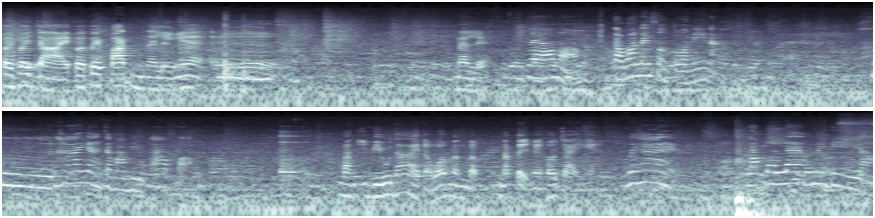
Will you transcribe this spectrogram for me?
ค่อยๆจ่าย ค่อยๆปั้นอะไรเงี้ยเออนั่นแหละอีกแล้วเหรอ แต่ว่าในส่วนตัวนี่นะ คือถ้า ยังจะมาบิวอัพอะ มันอีบิวได้แต่ว่ามันแบบนักเตะไม่เข้าใจไง ไม่ใช่ รับบอลแรกไม่ดีอะ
